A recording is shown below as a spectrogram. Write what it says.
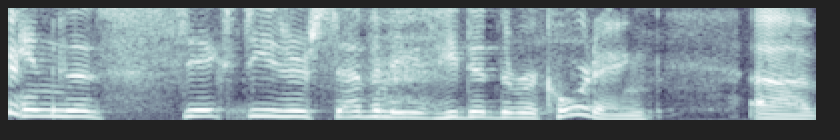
in the '60s or '70s, he did the recording, uh,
